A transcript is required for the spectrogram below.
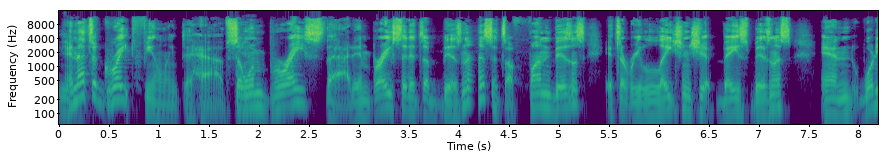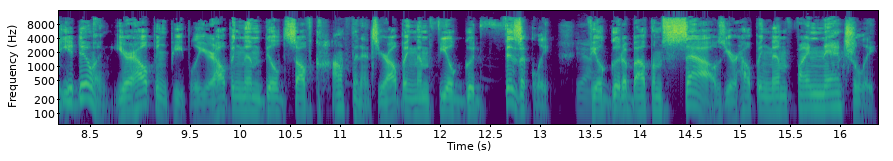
Yeah. And that's a great feeling to have. So yeah. embrace that. Embrace that it's a business. It's a fun business. It's a relationship based business. And what are you doing? You're helping people. You're helping them build self confidence. You're helping them feel good physically, yeah. feel good about themselves. You're helping them financially.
